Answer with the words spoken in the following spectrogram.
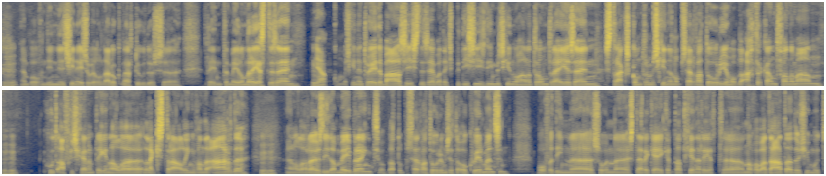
Mhm. En bovendien, de Chinezen willen daar ook naartoe. Dus eh, reden te meer om er eerst te zijn. Ja. Komt misschien een tweede basis. Er zijn wat expedities die misschien nog aan het rondrijden zijn. Straks komt er misschien een observatorium op de achterkant van de maan. Mhm. Goed afgeschermd tegen alle lekstraling van de aarde. Mhm. En alle ruis die dat meebrengt. Op dat observatorium zitten ook weer mensen. Bovendien, eh, zo'n eh, sterrenkijker, dat genereert eh, nogal wat data. Dus je moet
